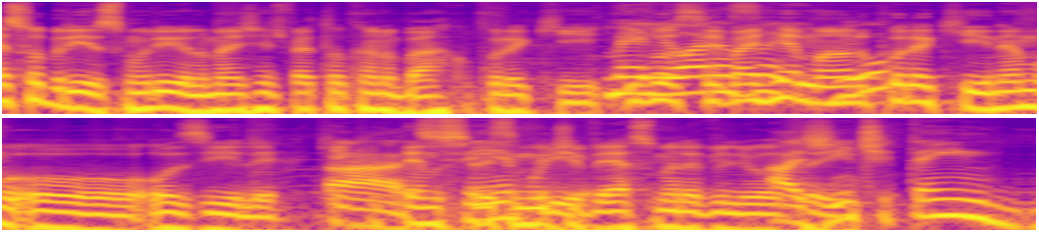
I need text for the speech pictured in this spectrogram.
é sobre isso, Murilo, mas a gente vai tocando barco por aqui. Melhoras e você vai aí, remando viu? por aqui, né, o, o que, ah, que temos nesse multiverso maravilhoso A aí? gente tem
